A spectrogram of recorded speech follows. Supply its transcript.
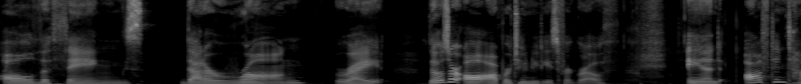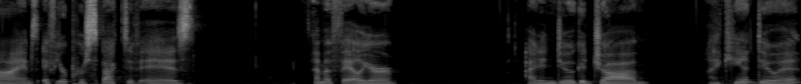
all the things that are wrong, right? Those are all opportunities for growth. And oftentimes, if your perspective is, I'm a failure, I didn't do a good job, I can't do it.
